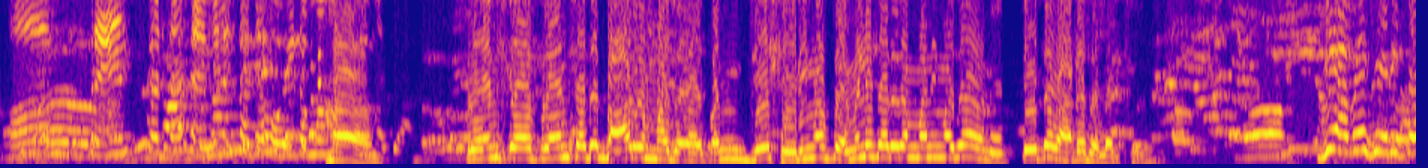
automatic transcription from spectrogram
ફ્રેન્ડ્સ કરતા ફેમિલી સાથે હોળી રમવામાં ફ્રેન્ડ્સ ફ્રેન્ડ સાથે બહાર રમવા જવાય પણ જે શેરીમાં ફેમિલી સાથે રમવાની મજા આવે ને તે તો વાત જ અલગ છે. જે આપણે જે રીતે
